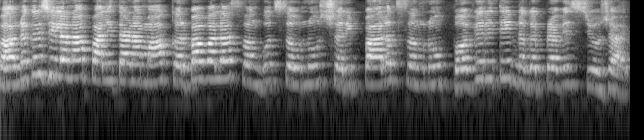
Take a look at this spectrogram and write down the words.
ભાવનગર જિલ્લાના પાલિતાણામાં કરબાવાલા સંગોત્સવનું શરીફ પાલક સંઘનું ભવ્ય રીતે નગર પ્રવેશ યોજાય.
